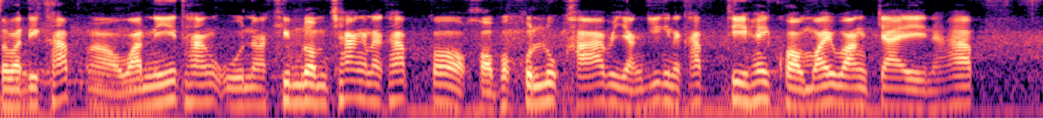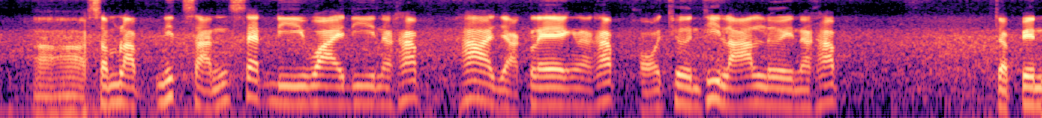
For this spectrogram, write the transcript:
สวัสดีครับวันนี้ทางอูนาคิมรวมช่างนะครับ ก็ขอบพระคุณลูกค้าเป็นอย่างยิ่งนะครับ ที่ให้ความไว้วางใจนะครับอ่าสำหรับนิสสัน ZD YD นะครับ ถ้าอยากแรงนะครับ ขอเชิญที่ร้านเลยนะครับ จะเป็น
